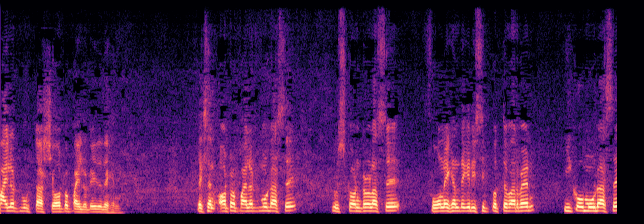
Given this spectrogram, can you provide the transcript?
পাইলট মুডটা আসছে অটো পাইলট এই যে দেখেন। দেখছেন অটো পাইলট মুড আছে ক্রুজ কন্ট্রোল আছে ফোন এখান থেকে রিসিভ করতে পারবেন। ইকো মুড আছে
